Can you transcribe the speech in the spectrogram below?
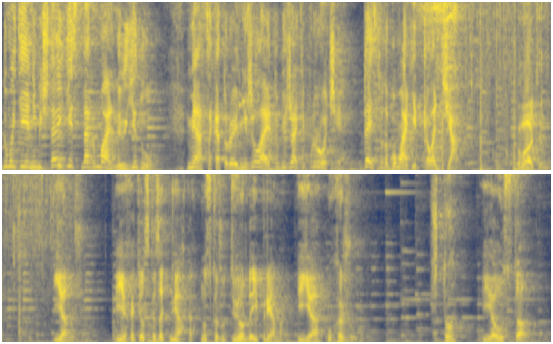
Думаете, я не мечтаю есть нормальную еду? Мясо, которое не желает убежать и прочее. Дай сюда бумаги, каланча. Хватит. Януш, я хотел сказать мягко, но скажу твердо и прямо. Я ухожу. Что? Я устал.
